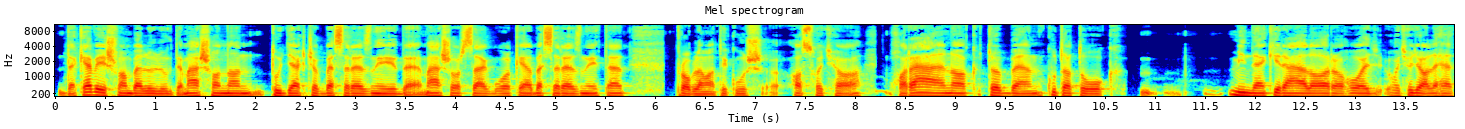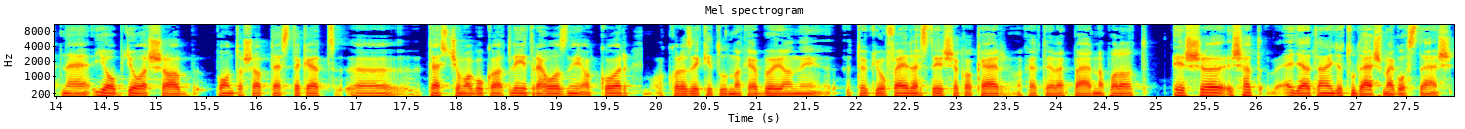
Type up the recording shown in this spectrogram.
de kevés van belőlük, de máshonnan tudják csak beszerezni, de más országból kell beszerezni, tehát problematikus az, hogyha ha ráállnak többen kutatók, mindenki rááll arra, hogy, hogy hogyan lehetne jobb, gyorsabb, pontosabb teszteket, tesztcsomagokat létrehozni, akkor, akkor azért ki tudnak ebből jönni. Tök jó fejlesztések, akár, akár tényleg pár nap alatt és, és hát egyáltalán egy a tudás megosztás.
